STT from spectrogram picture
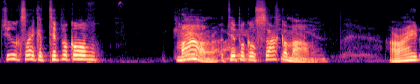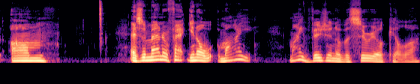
she looks like a typical mom, a typical soccer mom. All right. Um, as a matter of fact, you know my my vision of a serial killer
